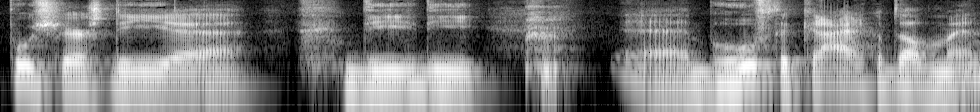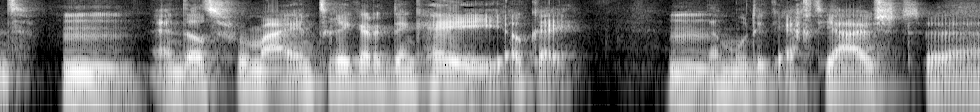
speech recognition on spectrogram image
pushers die, die, die eh, behoefte krijg ik op dat moment. Hmm. En dat is voor mij een trigger. Dat ik denk, hé, hey, oké, Hmm. dan moet ik echt juist eh,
